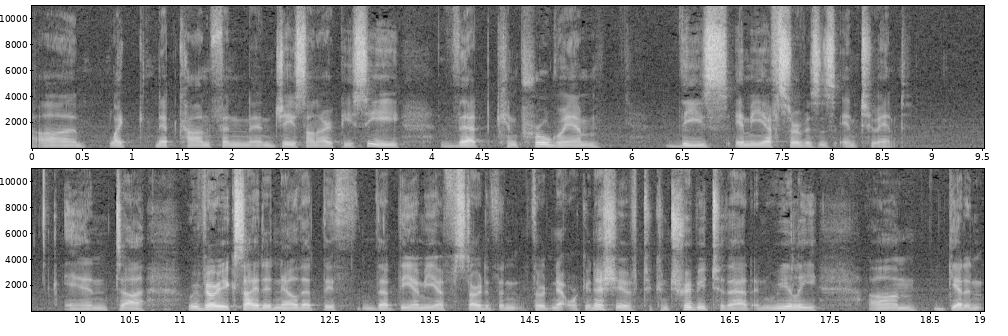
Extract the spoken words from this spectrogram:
uh, like netconf and, and JSON RPC that can program these MEF services end to end. And uh, we're very excited now that the, that the MEF started the Third Network Initiative to contribute to that and really um, get an,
